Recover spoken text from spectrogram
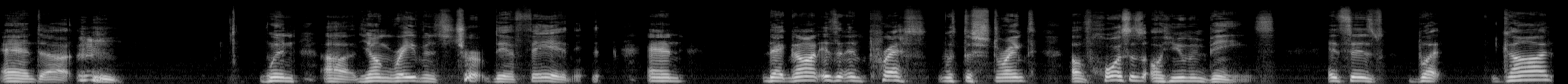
And, uh, when uh, young ravens chirp, they're fed. And that God isn't impressed with the strength of horses or human beings. It says, but God,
